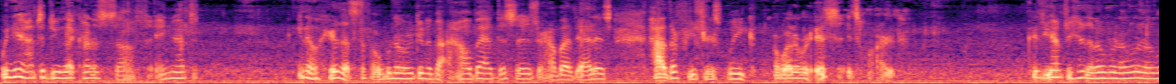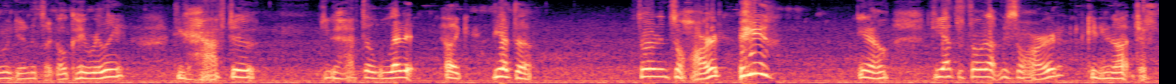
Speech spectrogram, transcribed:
when you have to do that kind of stuff and you have to you know hear that stuff over and over again about how bad this is or how bad that is how their future is bleak or whatever it's it's hard. Because you have to hear that over and over and over again. It's like okay really? Do you have to do you have to let it like do you have to throw it in so hard? You know do you have to throw it at me so hard? Can you not just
